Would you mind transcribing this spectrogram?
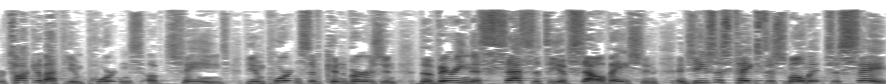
We're talking about the importance of change, the importance of conversion, the very necessity of salvation. And Jesus takes this moment to say,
